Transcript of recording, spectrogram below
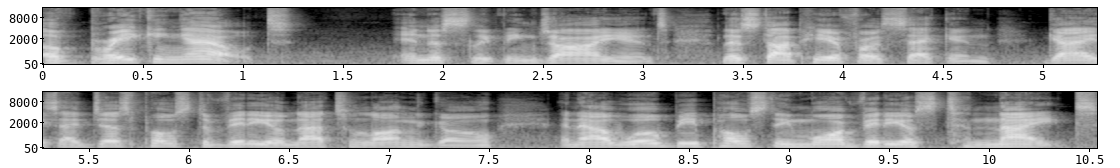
of breaking out and the sleeping giant. Let's stop here for a second. Guys, I just posted a video not too long ago, and I will be posting more videos tonight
